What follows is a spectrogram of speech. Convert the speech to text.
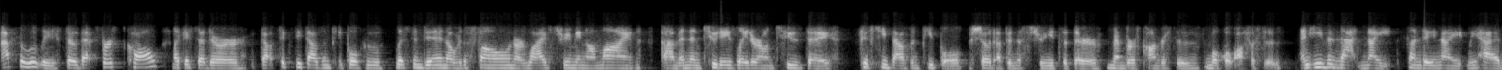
Absolutely. So that first call, like I said, there were about 60,000 people who listened in over the phone or live streaming online. Um, and then two days later on Tuesday, 15,000 people showed up in the streets at their member of Congress's local offices. And even that night, Sunday night, we had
